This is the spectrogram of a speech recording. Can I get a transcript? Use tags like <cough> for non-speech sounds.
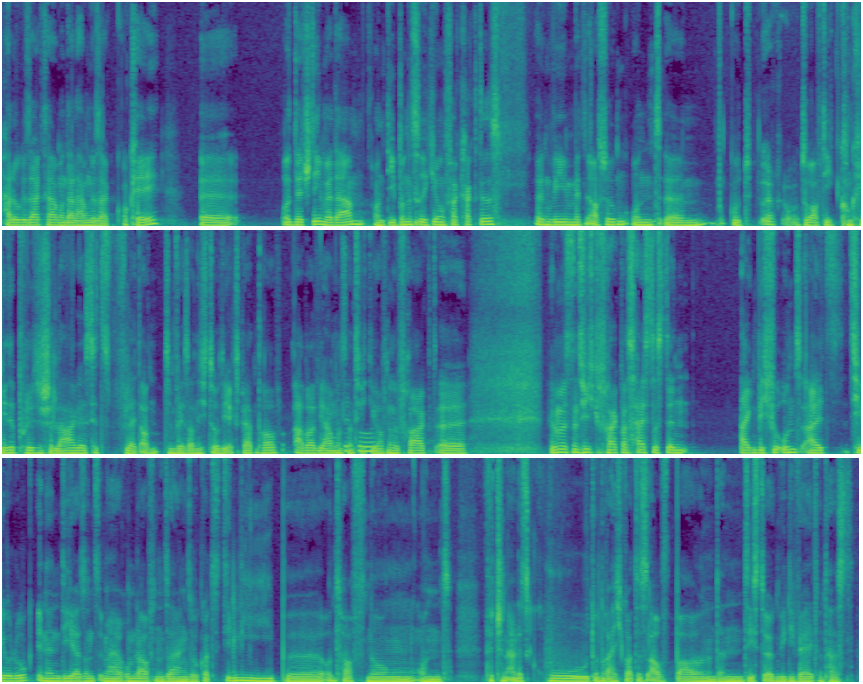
Hallo gesagt haben und alle haben gesagt, okay. Äh, und jetzt stehen wir da und die Bundesregierung verkackt es irgendwie mit den Auswirkungen und ähm, gut, so auf die konkrete politische Lage ist jetzt vielleicht auch, sind wir jetzt auch nicht so die Experten drauf, aber wir haben uns natürlich die Hoffnung gefragt, äh, wir haben uns natürlich gefragt, was heißt das denn eigentlich für uns als TheologInnen, die ja sonst immer herumlaufen und sagen, so Gott ist die Liebe und Hoffnung und wird schon alles gut und Reich Gottes aufbauen und dann siehst du irgendwie die Welt und hast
